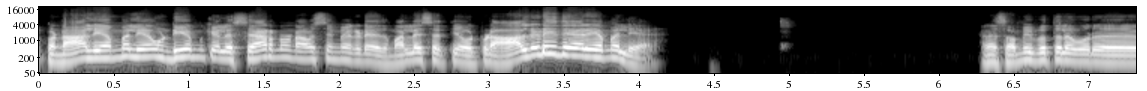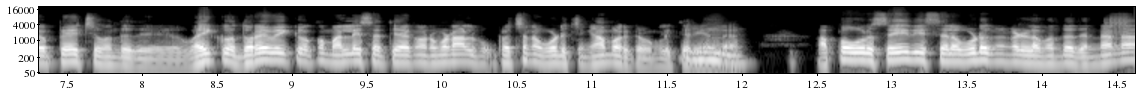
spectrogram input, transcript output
இப்போ நாலு எம்எல்ஏவும் டிஎம்கேல சேரணும்னு அவசியமே கிடையாது. மல்லை சத்யா உட்பட ஆல்ரெடி தேர் எம்எல்ஏ ஏன்னா சமீபத்தில் ஒரு பேச்சு வந்தது. வைகோ துரை வைகோக்கும் மல்லை சத்யாவுக்கும் ரொம்ப நாள் பிரச்சனை ஓடிச்சு. ஞாபகம் இருக்கு உங்களுக்கு தெரியல. அப்போ ஒரு செய்தி சில ஊடகங்களில் வந்தது என்னன்னா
